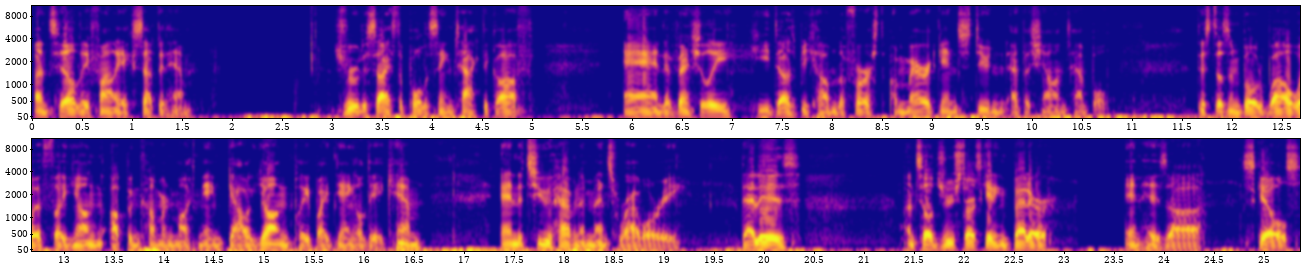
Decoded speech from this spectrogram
until they finally accepted him. Drew decides to pull the same tactic off, and eventually he does become the first American student at the Shaolin Temple. This doesn't bode well with a young up and coming monk named Gao Young, played by Daniel Dae Kim, and the two have an immense rivalry. That is, until Drew starts getting better in his uh, skills,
